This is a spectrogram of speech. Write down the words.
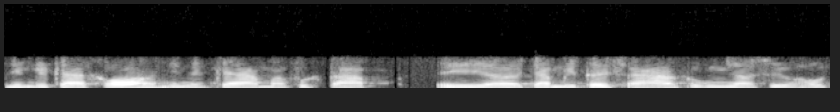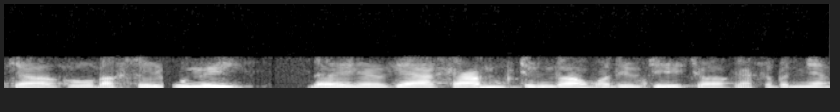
Những cái ca khó, những cái ca mà phức tạp thì ờ, trạm y tế xã cũng nhờ sự hỗ trợ của bác sĩ quân y để ra khám, chẩn đoán và điều trị cho các cái bệnh nhân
